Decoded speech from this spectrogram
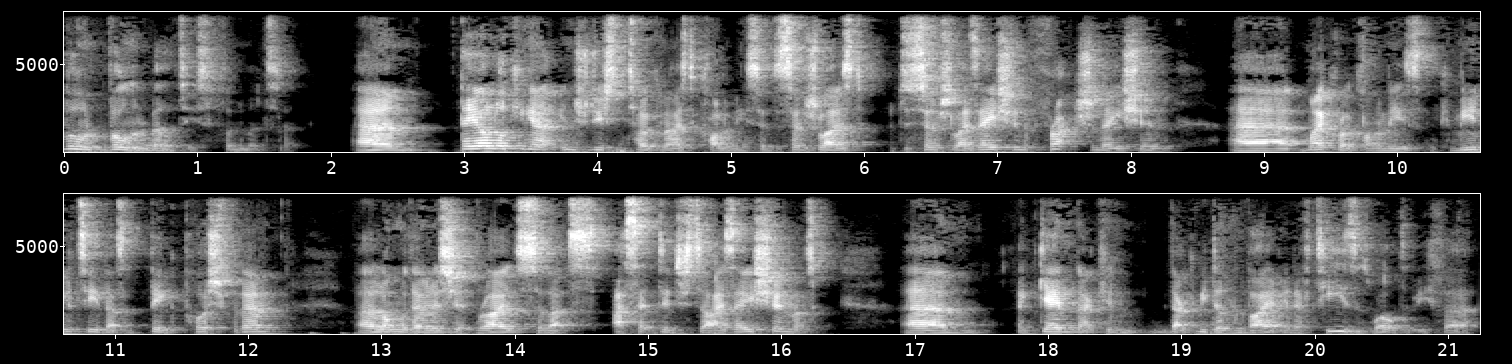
vulnerabilities, fundamentally. Um, they are looking at introducing tokenized economies, so decentralized decentralization, fractionation, uh, microeconomies and community, that's a big push for them, uh, along with ownership rights. So that's asset digitization. That's um, again that can that can be done via NFTs as well. To be fair,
